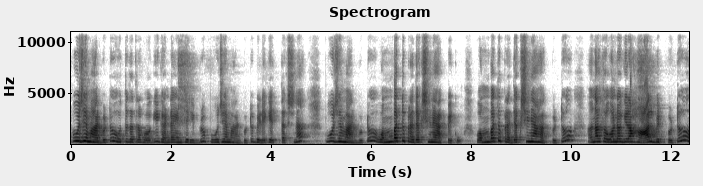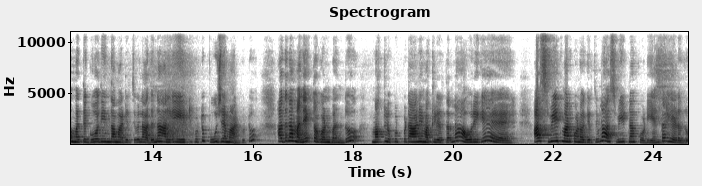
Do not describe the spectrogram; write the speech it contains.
ಪೂಜೆ ಮಾಡಿಬಿಟ್ಟು ಹುತ್ತದ ಹತ್ರ ಹೋಗಿ ಗಂಡ ಹೆಂಡ್ತಿರಿಬ್ಬರು ಪೂಜೆ ಮಾಡಿಬಿಟ್ಟು ಬೆಳಗ್ಗೆ ಎದ್ದ ತಕ್ಷಣ ಪೂಜೆ ಮಾಡಿಬಿಟ್ಟು ಒಂಬತ್ತು ಪ್ರದಕ್ಷಿಣೆ ಹಾಕಬೇಕು. ಒಂಬತ್ತು ಪ್ರದಕ್ಷಿಣೆ ಹಾಕ್ಬಿಟ್ಟು ನಾವು ತೊಗೊಂಡೋಗಿರೋ ಹಾಲು ಬಿಟ್ಬಿಟ್ಟು ಮತ್ತು ಗೋಧಿಯಿಂದ ಮಾಡಿರ್ತೀವಲ್ಲ ಅದನ್ನು ಅಲ್ಲಿ ಇಟ್ಬಿಟ್ಟು ಪೂಜೆ ಮಾಡಿಬಿಟ್ಟು ಅದನ್ನು ಮನೆಗೆ ತೊಗೊಂಡು ಬಂದು ಮಕ್ಕಳು ಪುಟ್ ಪುಟಾಣಿ ಮಕ್ಳು ಇರ್ತಾರಲ್ಲ, ಅವರಿಗೆ ಆ ಸ್ವೀಟ್ ಮಾಡ್ಕೊಂಡು ಹೋಗಿರ್ತೀವಲ್ಲ ಆ ಸ್ವೀಟ್ನ ಕೊಡಿ ಅಂತ ಹೇಳಿದ್ರು.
